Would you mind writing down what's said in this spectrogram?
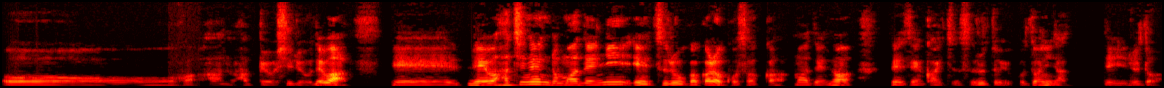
あの発表資料では、えー、令和8年度までに、えー、鶴岡から小坂までの電線開通するということになっていると。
